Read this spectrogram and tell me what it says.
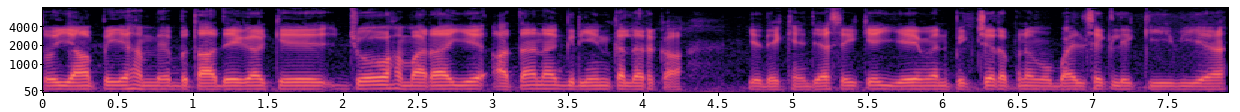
तो यहाँ पे ये हमें बता देगा कि जो हमारा ये आता है ना ग्रीन कलर का, ये देखें, जैसे कि ये मैंने पिक्चर अपने मोबाइल से क्लिक की हुई है,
